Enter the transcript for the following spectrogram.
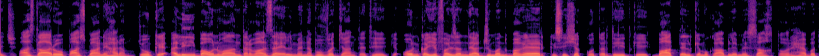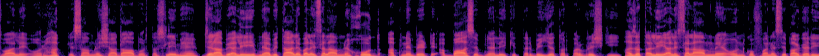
हवाइज पासदारो, पासबान हरम। चूँकि अली बउनवान दरवाज़ा इल्म नबूवत जानते थे कि उनका ये फर्जंद अर्जुमंद बगैर किसी शक को तरदीद के बातिल के मुकाबले में सख्त और हैबत वाले और हक के सामने शादाब और तस्लीम है। जनाब अली इबन अबी तालब सलाम ने खुद अपने बेटे अब्बास इबन अली की तरबियत और परवरिश की। हज़रत अली सलाम ने उनको फ़न सिपागरी,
